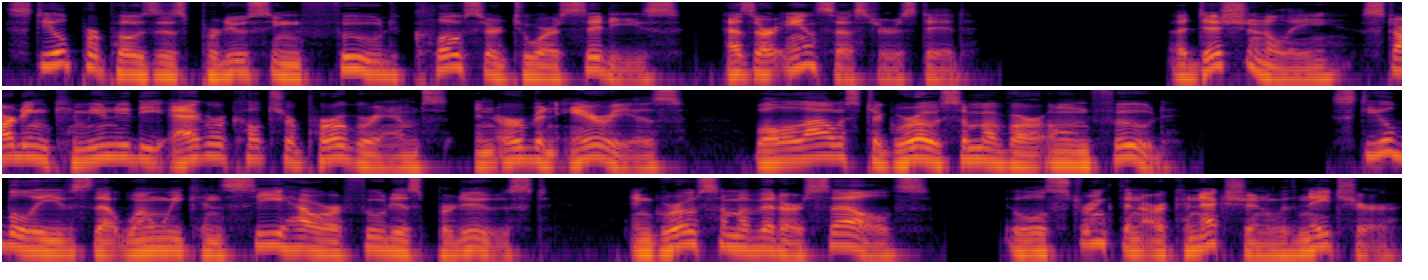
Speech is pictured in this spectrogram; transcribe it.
Steel proposes producing food closer to our cities, as our ancestors did. Additionally, starting community agriculture programs in urban areas will allow us to grow some of our own food. Steel believes that when we can see how our food is produced and grow some of it ourselves, it will strengthen our connection with nature.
